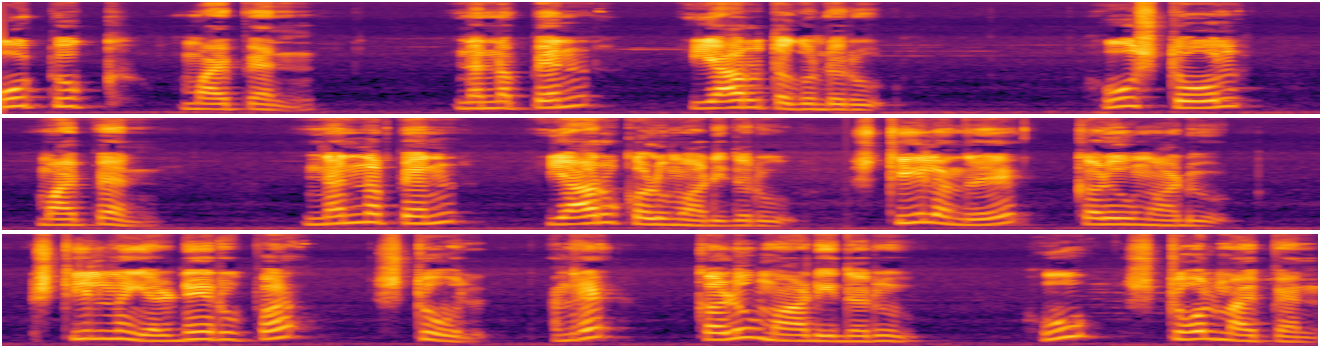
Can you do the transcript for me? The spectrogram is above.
ಹೂ ಟುಕ್ ಮೈ ಪೆನ್ ನನ್ನ ಪೆನ್ ಯಾರು ತಗೊಂಡರು? ಹೂ ಸ್ಟೋಲ್ ಮೈ ಪೆನ್ ನನ್ನ ಪೆನ್ ಯಾರು ಕಳು ಮಾಡಿದರು? ಸ್ಟೀಲ್ ಅಂದರೆ ಕಳುವು ಮಾಡು. ಸ್ಟೀಲ್ನ ಎರಡನೇ ರೂಪ ಸ್ಟೋಲ್ ಅಂದರೆ ಕಳು ಮಾಡಿದರು. ಹೂ ಸ್ಟೋಲ್ ಮೈ ಪೆನ್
